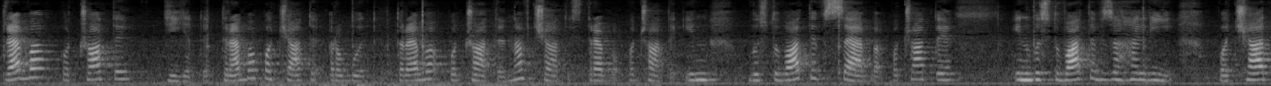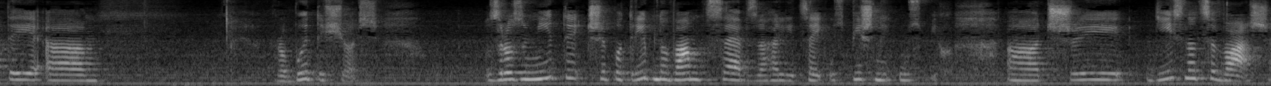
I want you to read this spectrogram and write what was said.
треба почати діяти, треба почати робити, треба почати навчатись, треба почати інвестувати в себе, почати інвестувати взагалі, почати е, робити щось. Зрозуміти, чи потрібно вам це взагалі, цей успішний успіх, а, чи дійсно це ваше.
